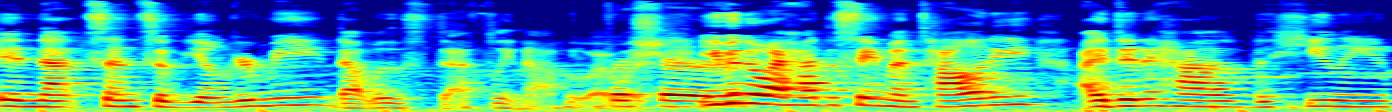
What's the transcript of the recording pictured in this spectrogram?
in that sense of younger me, that was definitely not who I was. For was. sure. Even though I had the same mentality, I didn't have the healing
